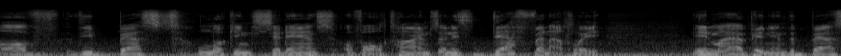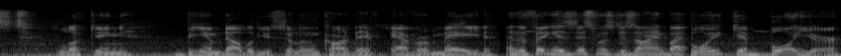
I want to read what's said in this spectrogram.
of the best looking sedans of all times. And it's definitely, in my opinion, the best looking BMW saloon car they've ever made. And the thing is, this was designed by Boyke Boyer,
